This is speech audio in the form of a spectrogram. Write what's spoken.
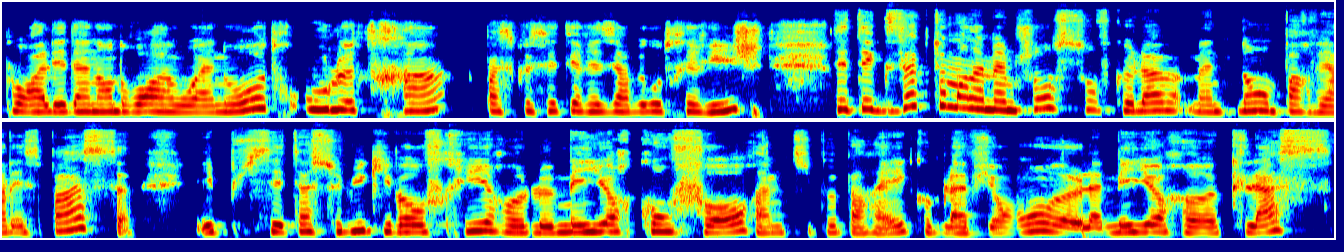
pour aller d'un endroit ou à un autre ou le train parce que c'était réservé aux très riches. C'est exactement la même chose, sauf que là, maintenant, on part vers l'espace. Et puis, c'est à celui qui va offrir le meilleur confort, un petit peu pareil, comme l'avion, euh, la meilleure euh, classe.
